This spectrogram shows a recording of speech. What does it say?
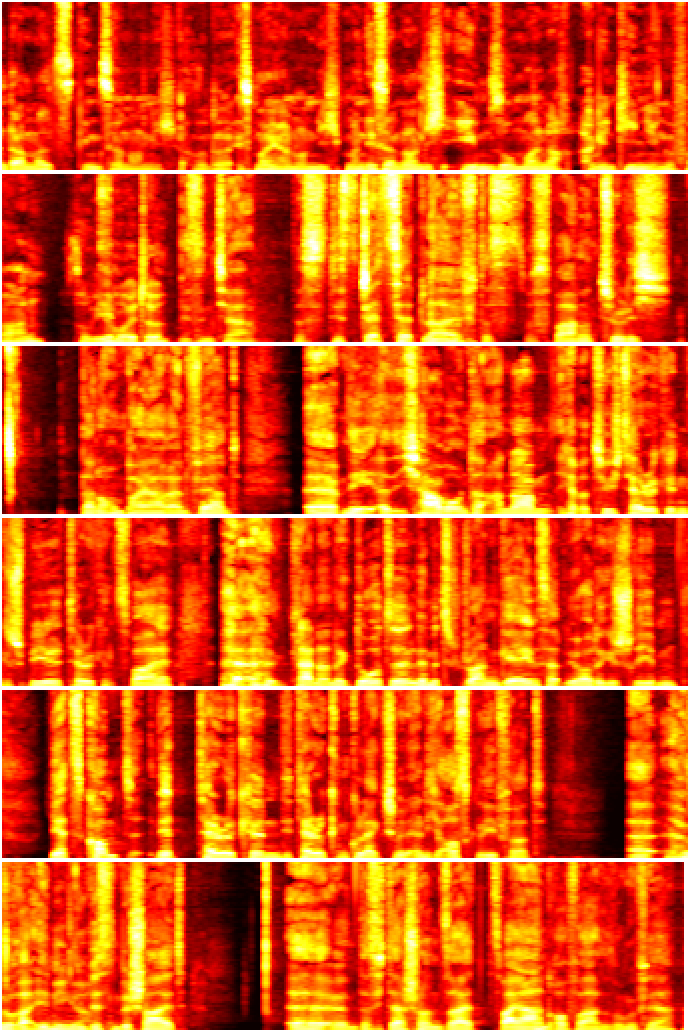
und damals ging es ja noch nicht. Also da ist man ja noch nicht, man ist ja noch nicht ebenso mal nach Argentinien gefahren, so wie Eben. heute. Wir sind ja, das, das Jet Set Live, das, das war natürlich da noch ein paar Jahre entfernt. Äh, nee, also ich habe unter anderem, ich habe natürlich Terrican gespielt, Terrican 2. Äh, kleine Anekdote, Limited Run Games hat mir heute geschrieben, jetzt kommt, wird Terrican, die Terrican Collection wird endlich ausgeliefert. Äh, HörerInnen Mega. wissen Bescheid, äh, dass ich da schon seit zwei Jahren drauf warte, so ungefähr.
